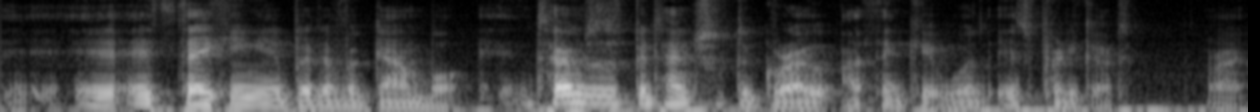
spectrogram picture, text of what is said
it's taking a bit of a gamble. In terms of potential to grow, I think it would it's pretty good. Right.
